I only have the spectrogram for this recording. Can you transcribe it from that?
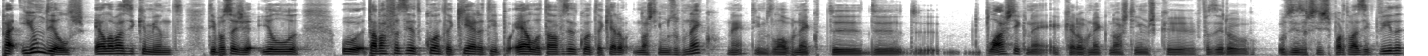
Pá, e um deles, ela basicamente, tipo, ou seja, ele estava a fazer de conta que era tipo, ela estava a fazer de conta que era. Nós tínhamos o boneco, né? tínhamos lá o boneco de, de, de, de plástico, né? que era o boneco que nós tínhamos que fazer o, os exercícios de esporte básico de vida,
